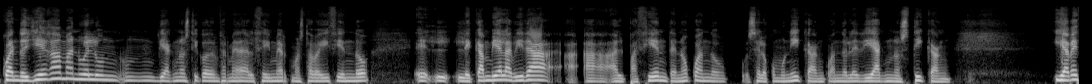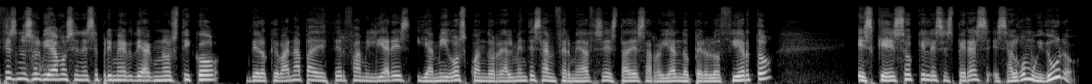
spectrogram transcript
cuando llega a Manuel un, diagnóstico de enfermedad de Alzheimer, como estaba diciendo, eh, le cambia la vida al paciente, ¿no? Cuando se lo comunican, cuando le diagnostican. Y a veces nos olvidamos en ese primer diagnóstico de lo que van a padecer familiares y amigos cuando realmente esa enfermedad se está desarrollando. Pero lo cierto es que eso que les espera es, algo muy duro.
